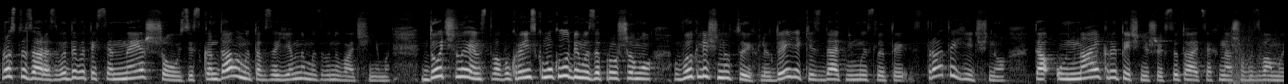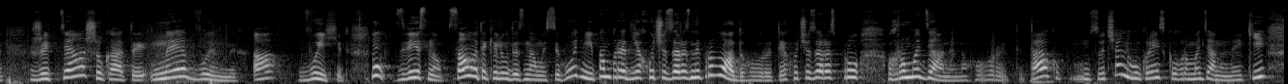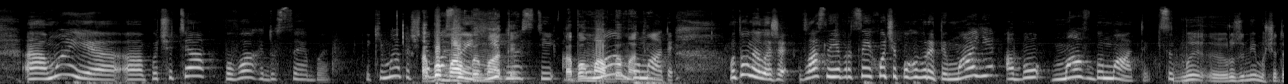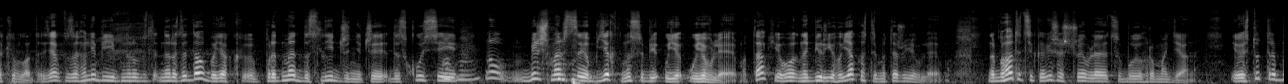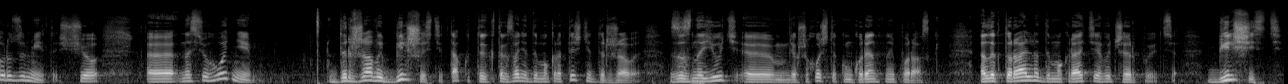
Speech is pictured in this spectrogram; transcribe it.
Просто зараз ви дивитеся не шоу зі скандалами та взаємними звинуваченнями. До членства в українському клубі ми запрошуємо виключно тих людей, які здатні мислити стратегічно та у найкритичніших ситуаціях нашого з вами життя шукати не винних, а вихід. Ну, звісно, саме такі люди з нами сьогодні. І перед я хочу зараз не про владу говорити, я хочу зараз про громадянина говорити. Так, звичайного українського громадянина, який е, має е, почуття поваги до себе, який має почуття Або мав би мати. гідності, Або мав би мати. мати. От, пане Олеже, власне, я про це і хочу поговорити. Має або мав би мати. Це Ми е, розуміємо, що таке влада. Я взагалі б її не роз- розглядав би як е, предмет дослідження чи дискусії. Ну, більш-менш цей об'єкт ми собі уя- уявляємо. Так? Його, набір його якостей ми теж уявляємо. Набагато цікавіше, що являють собою громадяни. І ось тут треба розуміти, що е, на сьогодні. Держави більшості, так, так звані демократичні держави, зазнають, е, якщо хочете, конкурентної поразки. Електоральна демократія вичерпується. Більшість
